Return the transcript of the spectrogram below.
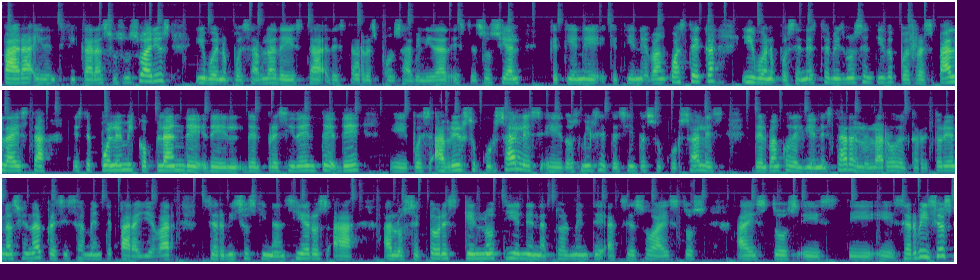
para identificar a sus usuarios y bueno, pues habla de esta de esta responsabilidad este social que tiene que tiene Banco Azteca y bueno, pues en este mismo sentido pues respalda esta este polémico plan de, del- presidente de eh, pues abrir sucursales, eh, 2.700 sucursales del Banco del Bienestar a lo largo del territorio nacional, precisamente para llevar servicios financieros a, a los sectores que no tienen actualmente acceso a estos a estos este, eh, servicios.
